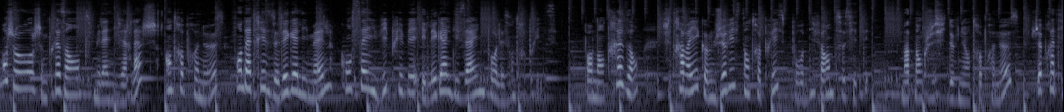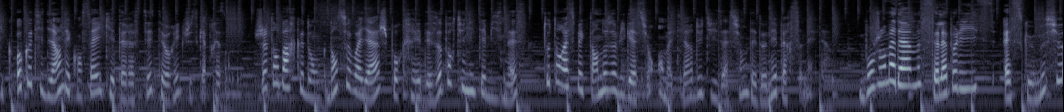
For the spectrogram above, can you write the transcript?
Bonjour, je me présente Mélanie Gerlache, entrepreneuse, fondatrice de Legal Email, conseil vie privée et legal design pour les entreprises. Pendant 13 ans, j'ai travaillé comme juriste d'entreprise pour différentes sociétés. Maintenant que je suis devenue entrepreneuse, je pratique au quotidien les conseils qui étaient restés théoriques jusqu'à présent. Je t'embarque donc dans ce voyage pour créer des opportunités business tout en respectant nos obligations en matière d'utilisation des données personnelles. Bonjour madame, c'est la police. Est-ce que monsieur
